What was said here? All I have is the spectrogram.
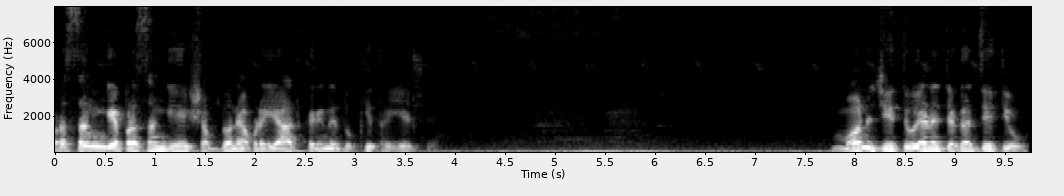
પ્રસંગે પ્રસંગે એ શબ્દોને આપણે યાદ કરીને દુઃખી થઈએ છીએ. મન જીત્યું એણે જગત જીત્યું.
